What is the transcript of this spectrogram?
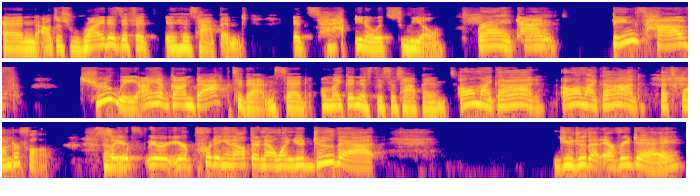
and I'll just write as if it, it has happened. It's, you know, it's real. Right. And right. things have truly, I have gone back to that and said, Oh my goodness, this has happened. Oh my God. Oh my God. That's wonderful. So, so you're, you're, you're putting it out there now. When you do that, do you do that every day?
